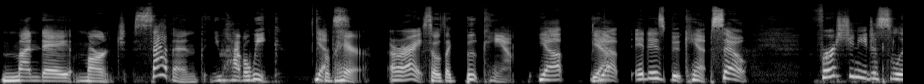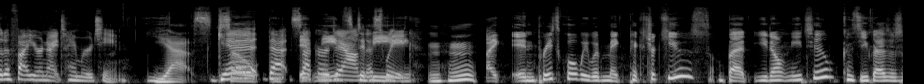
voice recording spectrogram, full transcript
Monday, March 7th, you have a week to prepare. All right. So it's like boot camp. Yep. Yeah. Yep. It is boot camp. So, first you need to solidify your nighttime routine. Yes. Get that sucker down this week. Mm-hmm. Like in preschool, we would make picture cues, but you don't need to because you guys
